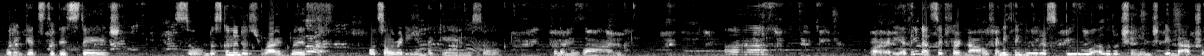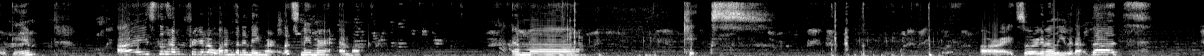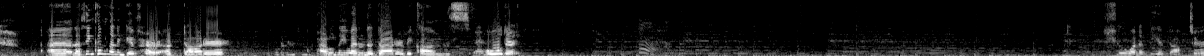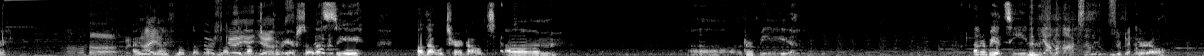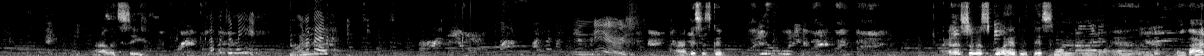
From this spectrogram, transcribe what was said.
when it gets to this stage. So I'm just gonna just ride with what's already in the game. So I'm gonna move on. Uh, alrighty, I think that's it for now. If anything, we'll just do a little change in the actual game. I still haven't figured out what I'm gonna name her. Let's name her Emma. Emma uh, Kicks. Alright, so we're gonna leave it at that. And I think I'm gonna give her a daughter. Probably when the daughter becomes older. She'll want to be a doctor. I love, love, love, love, love the doctor career. So let's see how that will turn out. Um, uh, there'll be that'll be a teen girl. Alright, let's see. Happened to me. Mm -hmm. Alright, this is good. So let's go ahead with this one now and move on.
